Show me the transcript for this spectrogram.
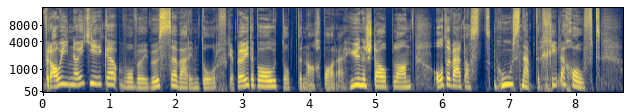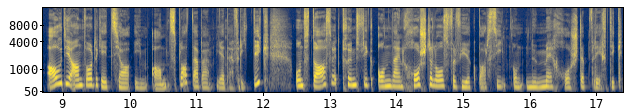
Für alle Neugierigen, die wissen wer im Dorf Gebäude baut, ob der Nachbar einen Hühnerstall plant oder wer das Haus neben der Kille kauft, All diese Antworten gibt es ja im Amtsblatt, eben jeden Freitag. Und das wird künftig online kostenlos verfügbar sein und nicht mehr kostenpflichtig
